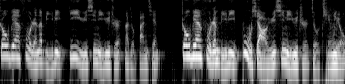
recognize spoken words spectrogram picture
周边富人的比例低于心理阈值，那就搬迁；周边富人比例不小于心理阈值，就停留。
